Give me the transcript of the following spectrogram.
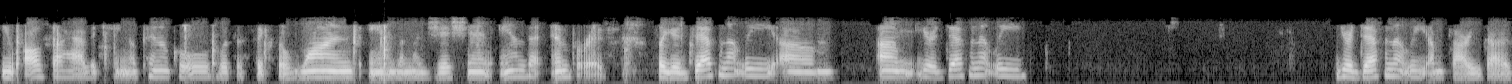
You also have the King of Pentacles with the Six of Wands and the Magician and the Empress. So you're definitely, um, um, you're definitely, you're definitely. I'm sorry, you guys.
